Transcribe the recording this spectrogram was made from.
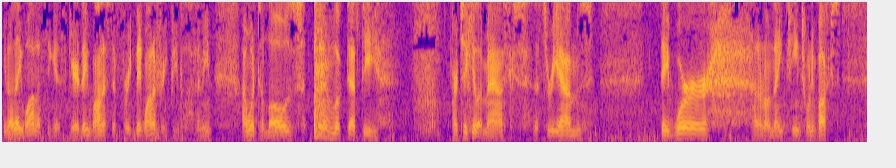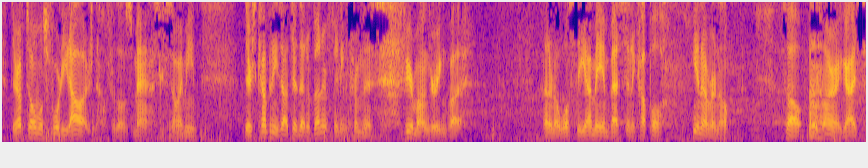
you know they want us to get scared. They want us to freak they want to freak people out. I mean i went to lowes and looked at the particulate masks the 3ms they were i don't know 19 20 bucks. They're up to almost $40 now for those masks. So i mean there's companies out there that are benefiting from this fear mongering but i don't know. We'll see. I may invest in a couple. You never know. So all right guys.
